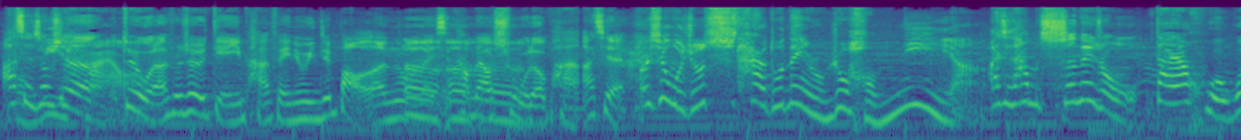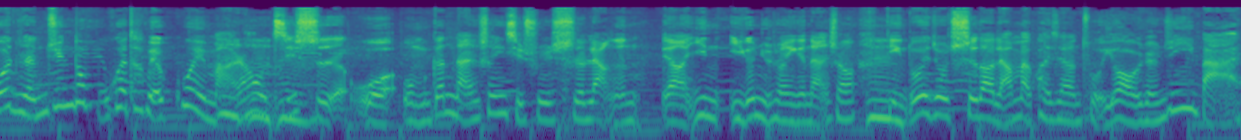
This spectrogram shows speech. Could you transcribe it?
而且就是、哦对我来说，就是点一盘肥牛已经饱了那种类型，他们要吃嗯五六盘，而且而且我觉得吃太多那种肉好腻呀、而且他们吃那种大家火锅人均都不会特别贵嘛，然后即使我我们跟男生一起出去吃，两个呃一一个女生一个男生，顶多也就吃到两百块钱左右，人均一百，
